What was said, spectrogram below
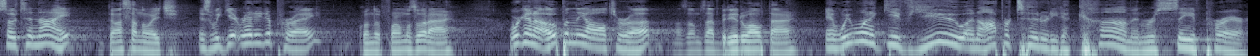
So tonight, Então essa noite, as we get ready to pray, quando formos orar, we're going to open the altar up nós vamos abrir o altar. and we want to give you an opportunity to come and receive prayer.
